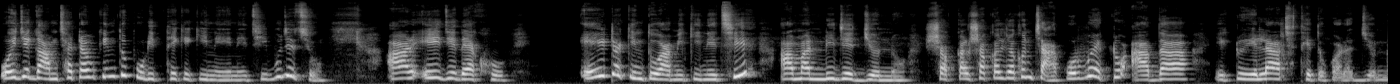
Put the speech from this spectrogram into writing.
ওই যে গামছাটাও কিন্তু পুরীর থেকে কিনে এনেছি, বুঝেছ? আর এই যে দেখো এইটা কিন্তু আমি কিনেছি আমার নিজের জন্য। সকাল সকাল যখন চা করব, একটু আদা, একটু এলাচ থেতো করার জন্য।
